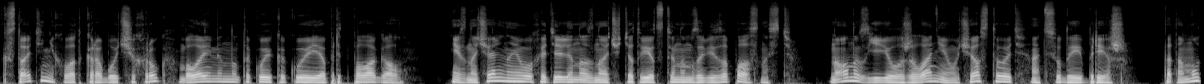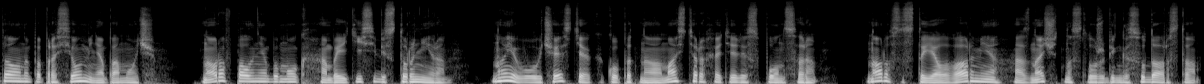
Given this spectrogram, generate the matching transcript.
Кстати, нехватка рабочих рук была именно такой, какую я предполагал. Изначально его хотели назначить ответственным за безопасность, но он изъявил желание участвовать, отсюда и брешь. Потому-то он и попросил меня помочь. Нора вполне бы мог обойтись и без турнира. Но его участие как опытного мастера хотели спонсора. Нор состоял в армии, а значит на службе государства.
